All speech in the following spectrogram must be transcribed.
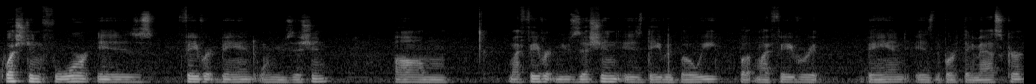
Question four is favorite band or musician. Um, my favorite musician is David Bowie, but my favorite band is the Birthday Massacre.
